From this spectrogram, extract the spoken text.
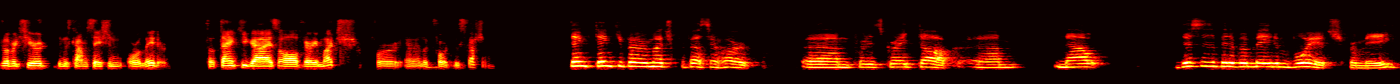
delivered here in this conversation or later. So thank you guys all very much for, and I look forward to the discussion. Thank, thank you very much, Professor Harp, um, for this great talk. Um, now, this is a bit of a maiden voyage for me,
